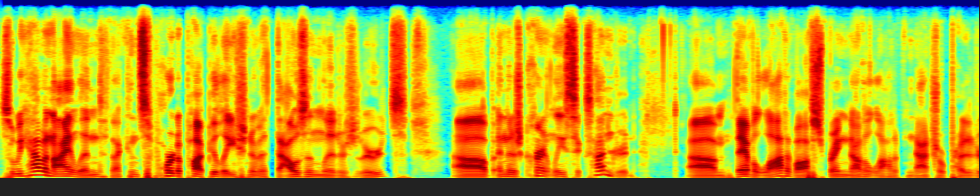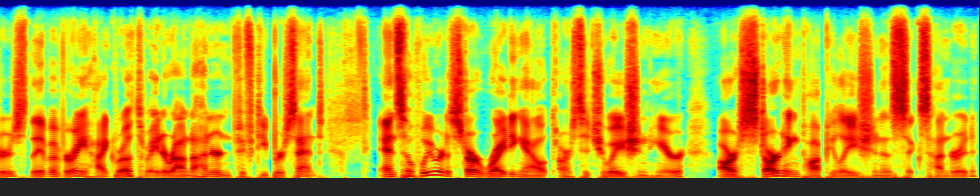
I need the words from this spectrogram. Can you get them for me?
So we have an island that can support a population of 1,000 lizards, uh, and there's currently 600. Um, they have a lot of offspring, not a lot of natural predators. They have a very high growth rate, around 150%. And so if we were to start writing out our situation here, our starting population is 600,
